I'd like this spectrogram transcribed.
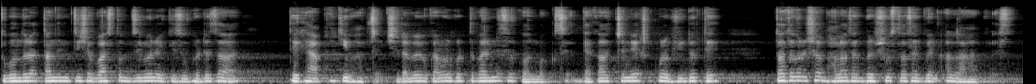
তো বন্ধুরা, তানজিম তিশা বাস্তব জীবনে কিছু ঘটে যাওয়া দেখে আপনি কি ভাবছেন? সেটা ভেবে কেমন করতে পারেন স্যার কমেন্ট দেখা হচ্ছে নেক্সট কোনো ভিডিওতে। ততক্ষণ সব ভালো থাকবেন, সুস্থ থাকবেন। আল্লাহ হাফেজ।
